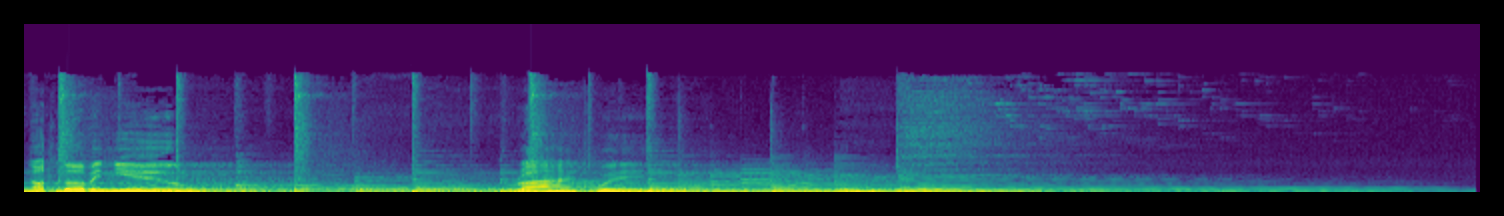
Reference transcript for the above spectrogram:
not loving you the right way.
